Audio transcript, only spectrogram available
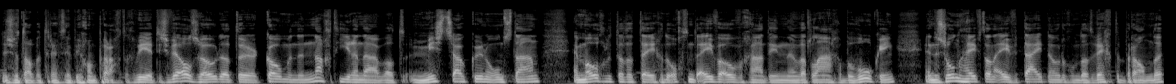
Dus wat dat betreft heb je gewoon prachtig weer. Het is wel zo dat er komende nacht hier en daar wat mist zou kunnen ontstaan. En mogelijk dat het tegen de ochtend even overgaat in uh, wat lage bewolking. En de zon heeft dan even tijd nodig om dat weg te branden.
